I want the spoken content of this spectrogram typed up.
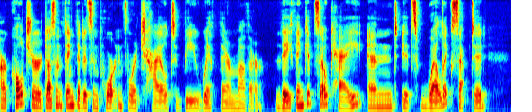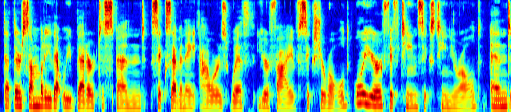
Our culture doesn't think that it's important for a child to be with their mother. They think it's okay and it's well accepted that there's somebody that be better to spend six, seven, eight hours with your five, six year old or your 15, 16 year old, and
